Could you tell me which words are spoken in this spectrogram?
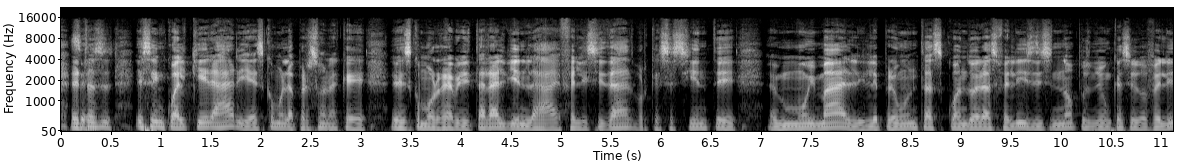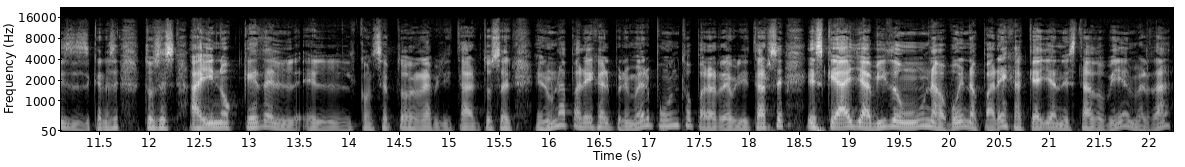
Entonces, es en cualquier área, es como la persona que es como rehabilitar a alguien la felicidad porque se siente eh, muy mal y le preguntas cuándo eras feliz, dice, "No, pues nunca he sido feliz desde que nací." Entonces, ahí no queda el, concepto de rehabilitar. Entonces, en una pareja, el primer punto para rehabilitarse es que haya habido una buena pareja, que hayan estado bien, ¿verdad?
